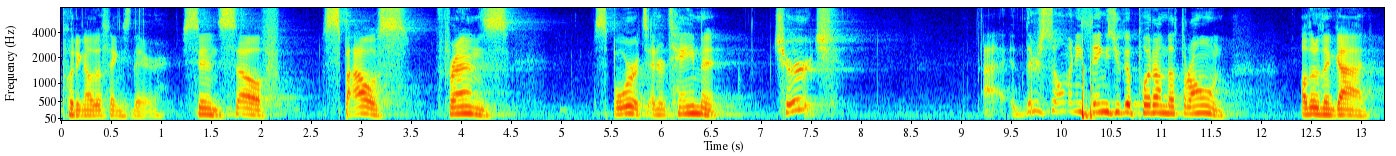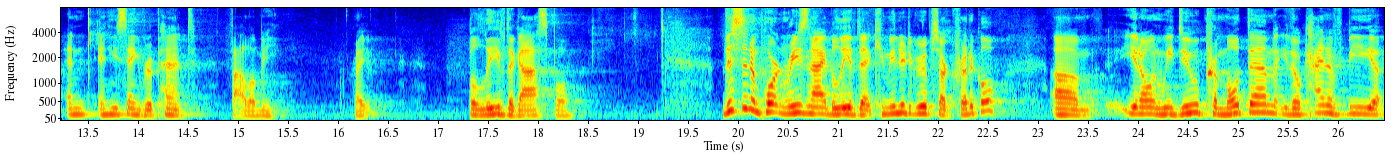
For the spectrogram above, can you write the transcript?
putting other things there sin, self, spouse, friends, sports, entertainment, church. I, there's so many things you could put on the throne other than God. And, and he's saying, repent, follow me, right? Believe the gospel. This is an important reason I believe that community groups are critical um, you know, and we do promote them. They'll kind of be a,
